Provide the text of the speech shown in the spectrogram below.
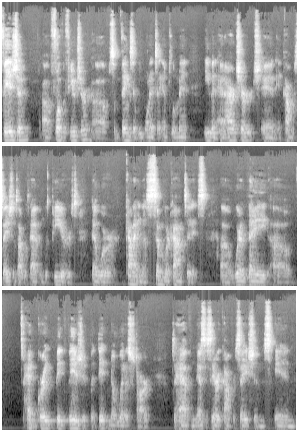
vision uh, for the future, uh, some things that we wanted to implement even at our church and in conversations I was having with peers that were kind of in a similar context uh, where they uh, had great big vision but didn't know where to start to have necessary conversations in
